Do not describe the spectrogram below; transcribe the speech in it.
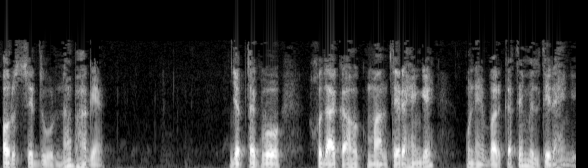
اور اس سے دور نہ بھاگیں۔ جب تک وہ خدا کا حکم مانتے رہیں گے، انہیں برکتیں ملتی رہیں گی۔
